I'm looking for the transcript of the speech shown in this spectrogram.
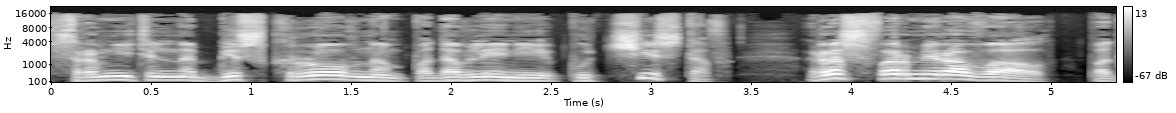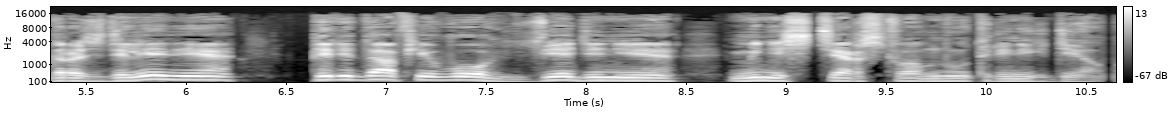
в сравнительно бескровном подавлении путчистов расформировал подразделение, передав его в ведение Министерства внутренних дел.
